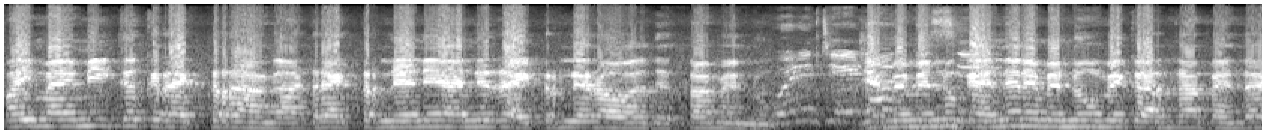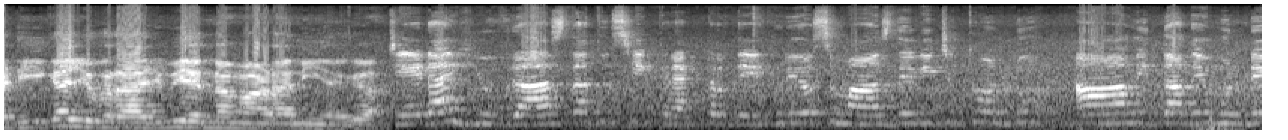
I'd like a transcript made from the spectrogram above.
ਭਾਈ ਮੈਂ ਵੀ ਇੱਕ ਕਰੈਕਟਰ ਆਂਗਾ ਡਾਇਰੈਕਟਰ ਨੇ ਨੇ ਇਹਨੇ ਰਾਈਟਰ ਨੇ ਰੋਲ ਦਿੱਤਾ ਮੈਨੂੰ। ਕੋਈ ਨੀ, ਜਿਹੜਾ ਜਿਵੇਂ ਮੈਨੂੰ ਤੁਸੀਂ- ਕਹਿੰਦੇ ਨੇ ਮੈਨੂੰ ਉਵੇਂ ਕਰਨਾ ਪੈਂਦਾ ਠੀਕ ਹੈ ਯੁਵਰਾਜ ਵੀ ਇੰਨਾ ਮਾੜਾ ਨਹੀਂ ਹੈਗਾ। ਜਿਹੜਾ ਯੁਵਰਾਜ ਦਾ ਤੁਸੀਂ ਕਰੈਕਟਰ ਦੇਖ ਰਹੇ ਹੋ ਸਮਾਜ ਦੇ ਵਿੱਚ ਤੁਹਾਨੂੰ ਆਮ ਇਦਾਂ ਦੇ ਮੁੰਡੇ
